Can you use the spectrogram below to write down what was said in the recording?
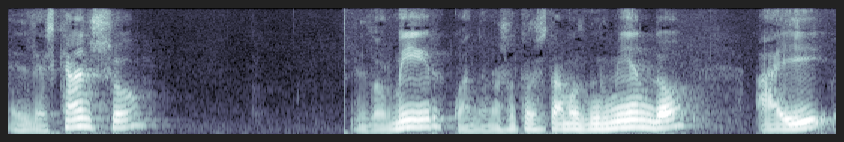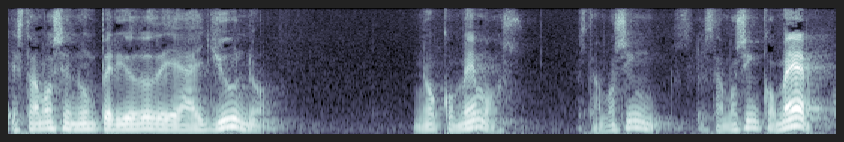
El descanso, el dormir, cuando nosotros estamos durmiendo, ahí estamos en un periodo de ayuno no comemos, estamos sin, estamos sin comer.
